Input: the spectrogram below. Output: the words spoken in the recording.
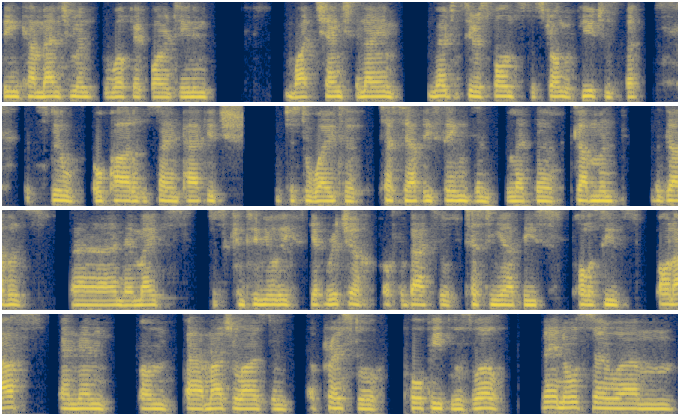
the income management, the welfare quarantining, might change the name, emergency response to stronger futures, but it's still all part of the same package. It's Just a way to test out these things and let the government, the governors, uh, and their mates just continually get richer off the backs of testing out these policies on us and then on uh, marginalised and oppressed or poor people as well. Then also um,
